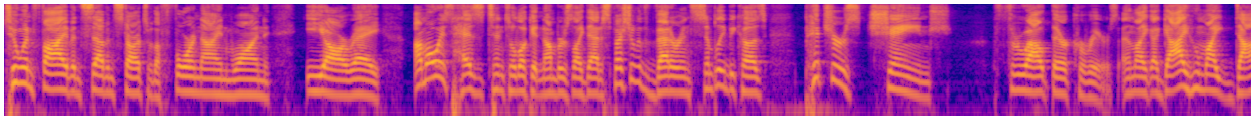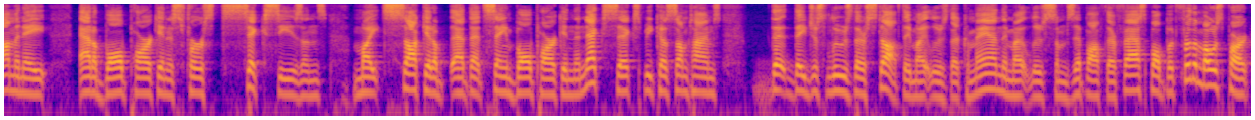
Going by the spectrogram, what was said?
Two and five and seven starts with a 4.91 ERA. I'm always hesitant to look at numbers like that, especially with veterans, simply because pitchers change throughout their careers. And like a guy who might dominate at a ballpark in his first six seasons might suck at, a, at that same ballpark in the next six because sometimes they, they just lose their stuff. They might lose their command. They might lose some zip off their fastball. But for the most part,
